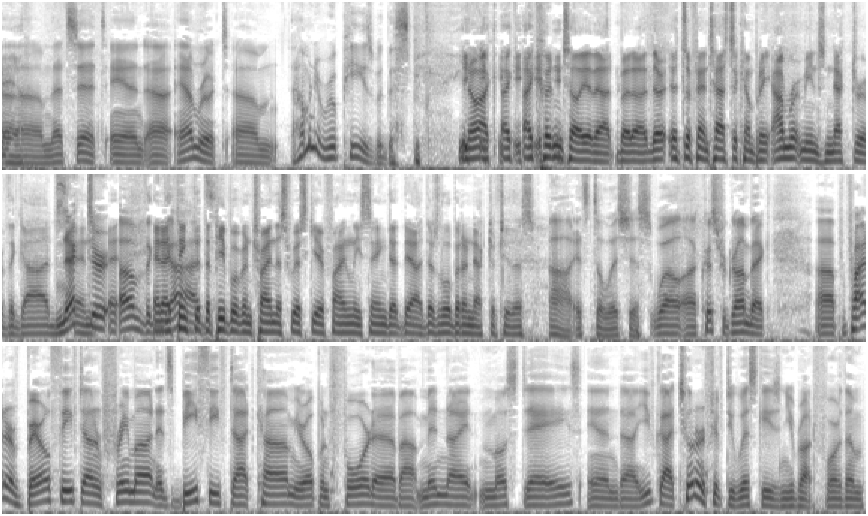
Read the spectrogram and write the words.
Um, that's it. And uh, Amrut, um, how many rupees would this be? You know, I, I, I couldn't tell you that, but uh, it's a fantastic company. Amrut means nectar of the gods. Nectar and, of the and gods. And I think that the people who've been trying this whiskey are finally saying that, yeah, there's a little bit of nectar to this. Ah, it's delicious. Well, uh, Christopher Gronbeck, uh, proprietor of Barrel Thief down in Fremont. It's bthief.com. You're open 4 to about midnight most days. And uh, you've got 250 whiskeys, and you brought four of them.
